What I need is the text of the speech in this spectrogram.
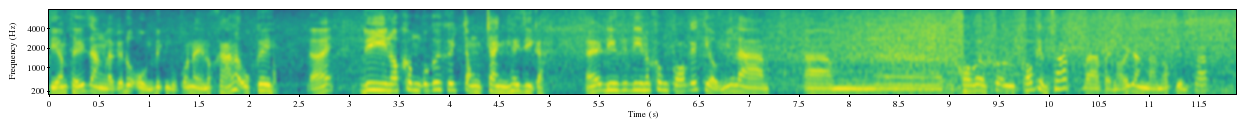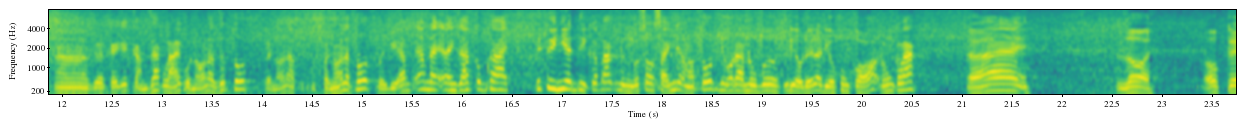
thì em thấy rằng là cái độ ổn định của con này nó khá là ok. Đấy, đi nó không có cái cái tròng trành hay gì cả. Đấy, đi đi nó không có cái kiểu như là à, khó, khó khó kiểm soát và phải nói rằng là nó kiểm soát à, cái cái cảm giác lái của nó là rất tốt phải nói là phải nói là tốt bởi vì em em lại đánh giá công khai. Thế tuy nhiên thì các bác đừng có so sánh rằng nó tốt như con Land Rover cái điều đấy là điều không có đúng không các bác? Đấy. Rồi ok.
